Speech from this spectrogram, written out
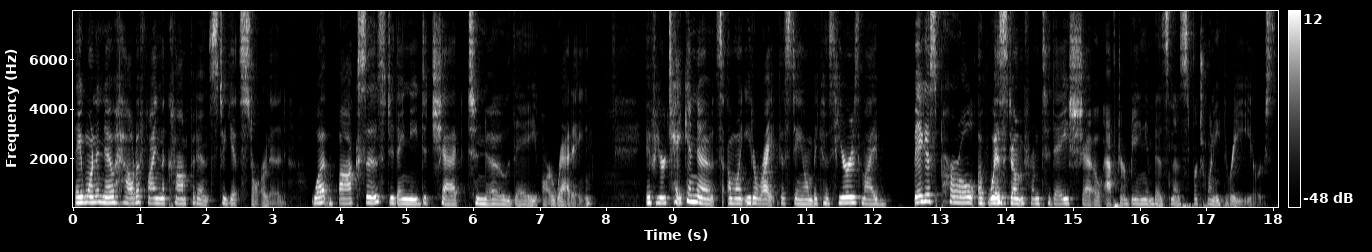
They want to know how to find the confidence to get started. What boxes do they need to check to know they are ready? If you're taking notes, I want you to write this down because here is my biggest pearl of wisdom from today's show after being in business for 23 years.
